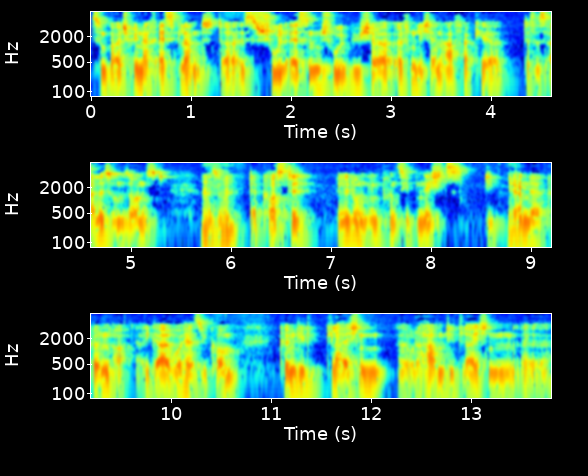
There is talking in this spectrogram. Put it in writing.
zum Beispiel nach Estland, da ist Schulessen, Schulbücher, öffentlicher Nahverkehr, das ist alles umsonst. Also mhm. da kostet Bildung im Prinzip nichts. Die ja. Kinder können, egal woher sie kommen, können die gleichen äh, oder haben die gleichen, äh,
